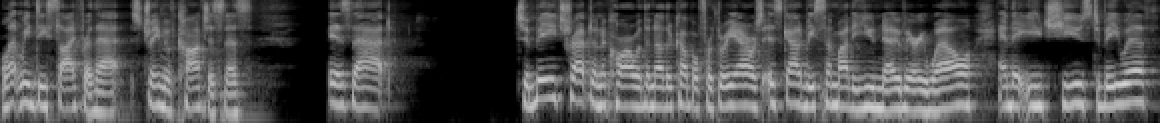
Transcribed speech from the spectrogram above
let me decipher that stream of consciousness, is that to be trapped in a car with another couple for three hours, it's got to be somebody you know very well and that you choose to be with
